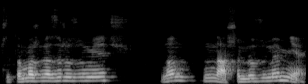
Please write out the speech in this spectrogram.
czy to można zrozumieć? No, naszym rozumem nie.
